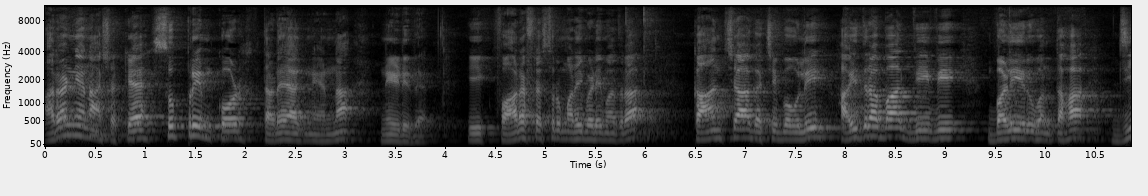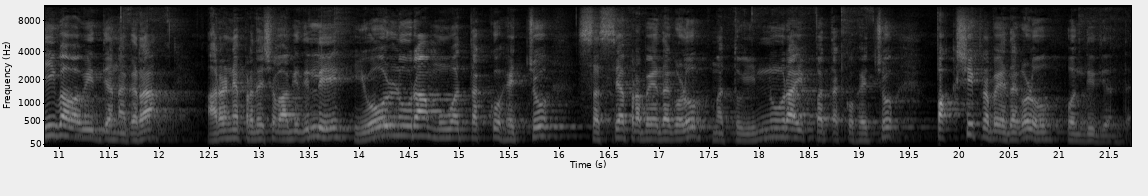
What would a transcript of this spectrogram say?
ಅರಣ್ಯ ನಾಶಕ್ಕೆ ಸುಪ್ರೀಂ ಕೋರ್ಟ್ ತಡೆಯಾಜ್ಞೆಯನ್ನು ನೀಡಿದೆ. ಈ ಫಾರೆಸ್ಟ್ ಹೆಸರು ಮರಿಬೇಡಿ ಮಾತ್ರ. ಕಾಂಚ ಗಚಿಬೌಲಿ ಹೈದರಾಬಾದ್ ವಿ ವಿ ಬಳಿ ಇರುವಂತಹ ಜೀವ ವೈವಿಧ್ಯ ನಗರ ಅರಣ್ಯ ಪ್ರದೇಶವಾಗಿದ್ದಿಲ್ಲಿ ಏಳ್ನೂರ ಮೂವತ್ತಕ್ಕೂ ಹೆಚ್ಚು ಸಸ್ಯ ಪ್ರಭೇದಗಳು ಮತ್ತು ಇನ್ನೂರ ಇಪ್ಪತ್ತಕ್ಕೂ ಹೆಚ್ಚು ಪಕ್ಷಿ ಪ್ರಭೇದಗಳು ಹೊಂದಿದೆಯಂತೆ.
